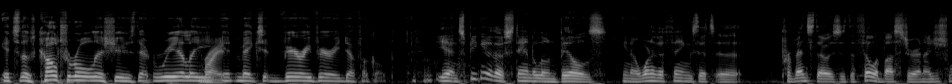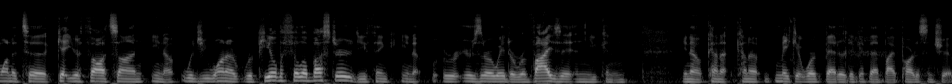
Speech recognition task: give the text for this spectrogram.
It's those cultural issues that really right. it makes it very very difficult. Yeah, and speaking of those standalone bills, you know, one of the things that a prevents those is the filibuster. And I just wanted to get your thoughts on, you know, would you want to repeal the filibuster? Do you think, you know, or is there a way to revise it and you can, you know, kind of kind of make it work better to get that bipartisanship?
